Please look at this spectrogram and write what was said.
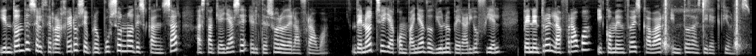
y entonces el cerrajero se propuso no descansar hasta que hallase el tesoro de la fragua. De noche y acompañado de un operario fiel, penetró en la fragua y comenzó a excavar en todas direcciones.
